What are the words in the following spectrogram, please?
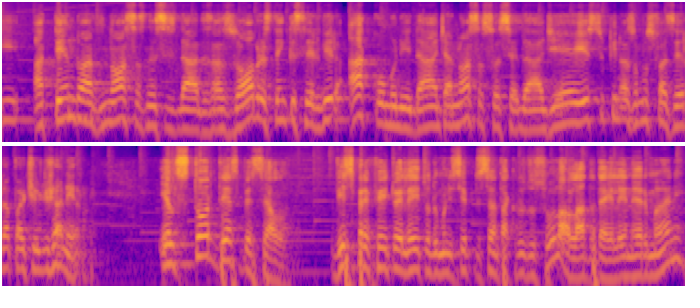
que atendam às nossas necessidades. As obras têm que servir à comunidade, à nossa sociedade, e é isso que nós vamos fazer a partir de janeiro. Elstor Desbecel, vice-prefeito eleito do município de Santa Cruz do Sul, ao lado da Helena Hermani,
